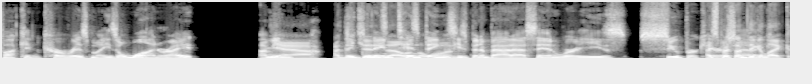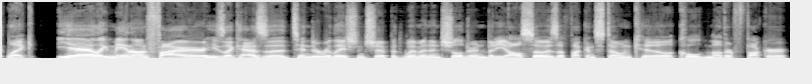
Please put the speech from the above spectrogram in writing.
fucking charisma. He's a one, right? I mean, yeah. I think name Denzel ten things one. he's been a badass in where he's super charismatic. Especially, I'm thinking like like yeah, like Man on Fire. He's like has a tender relationship with women and children, but he also is a fucking stone kill cold motherfucker.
